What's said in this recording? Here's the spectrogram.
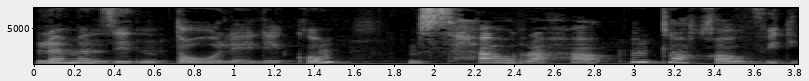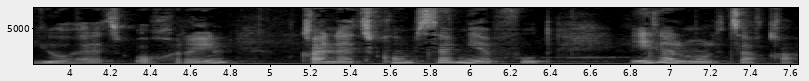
بلا ما نزيد نطول عليكم بالصحة والراحة ونتلاقاو فيديوهات أخرين قناتكم سامية فود. إلى الملتقى.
